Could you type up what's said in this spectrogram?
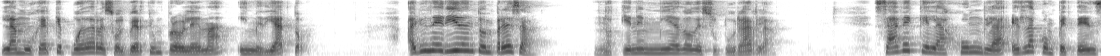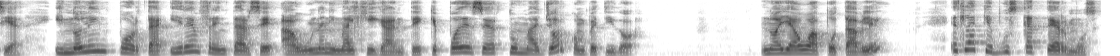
la mujer que pueda resolverte un problema inmediato. Hay una herida en tu empresa, no tiene miedo de suturarla. Sabe que la jungla es la competencia y no le importa ir a enfrentarse a un animal gigante que puede ser tu mayor competidor. ¿No hay agua potable? Es la que busca termos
